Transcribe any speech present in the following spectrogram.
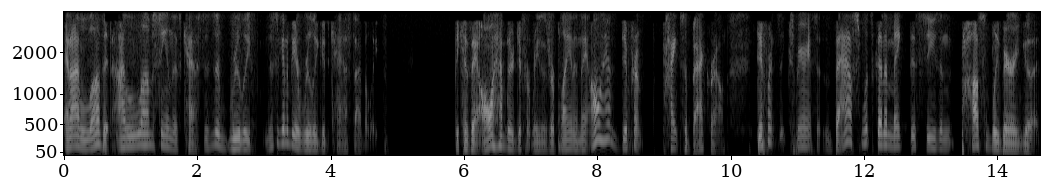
And I love it. I love seeing this cast. This is a really this is going to be a really good cast, I believe. Because they all have their different reasons for playing and they all have different types of background, different experiences. That's what's going to make this season possibly very good.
